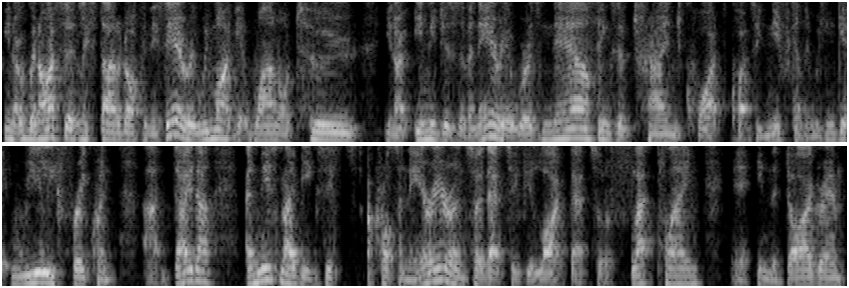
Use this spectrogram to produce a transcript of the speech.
you know, when I certainly started off in this area, we might get one or two, you know, images of an area, whereas now things have changed quite, quite significantly. We can get really frequent uh, data, and this maybe exists across an area, and so that's, if you like, that sort of flat plane eh, in the diagram,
